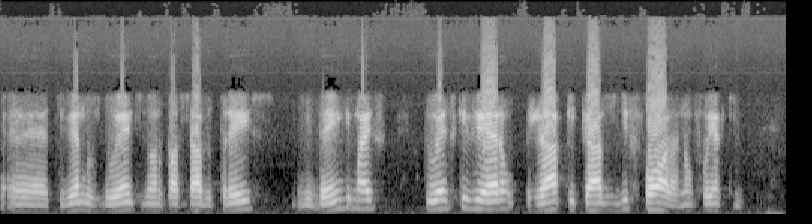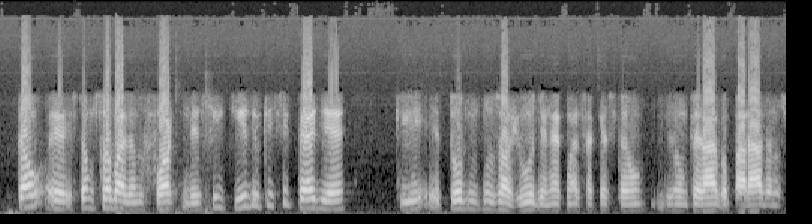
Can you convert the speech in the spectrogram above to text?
É, tivemos doentes no ano passado, três de dengue, mas doentes que vieram já picados de fora, não foi aqui. Então, é, estamos trabalhando forte nesse sentido e o que se pede é que todos nos ajudem né, com essa questão de não ter água parada nos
